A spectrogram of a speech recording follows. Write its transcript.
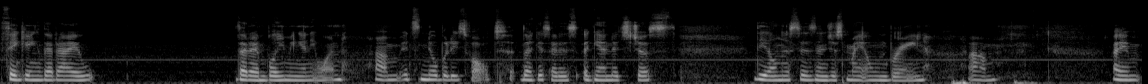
thinking that I that I'm blaming anyone. Um, it's nobody's fault. Like I said, it's, again, it's just the illnesses and just my own brain. Um, I'm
